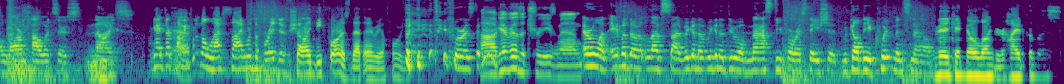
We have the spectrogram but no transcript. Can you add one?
Alarm howitzers. Nice. Guys, they're coming Yeah. from the left side where the bridge is. Shall I deforest that area for you? Deforest. Oh, get rid of the trees, man. Everyone, aim at the left side. We're gonna we're gonna do a mass deforestation. We got the equipments now. They can no longer hide from us.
